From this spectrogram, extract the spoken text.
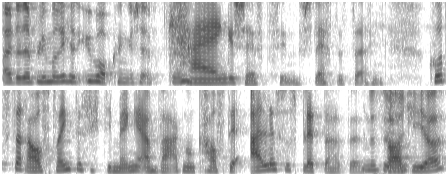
Alter, der Blümerich hat überhaupt keinen Geschäftssinn. Kein Geschäftssinn, schlechtes Zeichen. Kurz darauf drängte sich die Menge am Wagen und kaufte alles, was Blätter hatte. Sag ihr,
